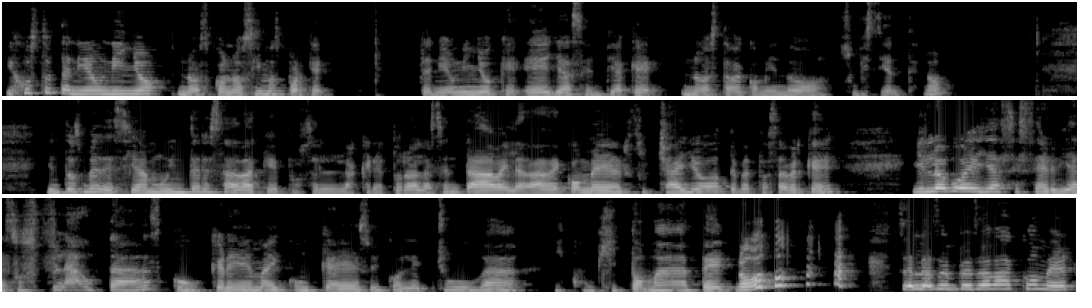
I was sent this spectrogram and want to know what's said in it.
Y justo tenía un niño, nos conocimos porque tenía un niño que ella sentía que no estaba comiendo suficiente, ¿no? Y entonces me decía muy interesada que pues la criatura la sentaba y le daba de comer su chayote, vete a saber qué, y luego ella se servía sus flautas con crema y con queso y con lechuga y con jitomate, ¿no? se las empezaba a comer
